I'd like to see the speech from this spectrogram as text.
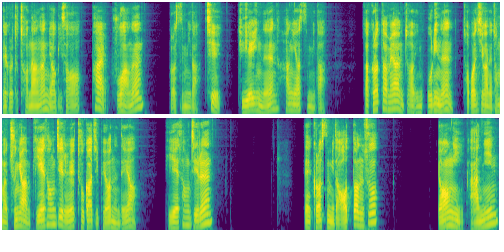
네, 그렇죠. 전항은 여기서 8, 후항은 그렇습니다. 7, 뒤에 있는 항이었습니다. 자, 그렇다면 저, 우리는 저번 시간에 정말 중요한 비의 성질을 두 가지 배웠는데요. 비의 성질은 네, 그렇습니다. 어떤 수? 0이 아닌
